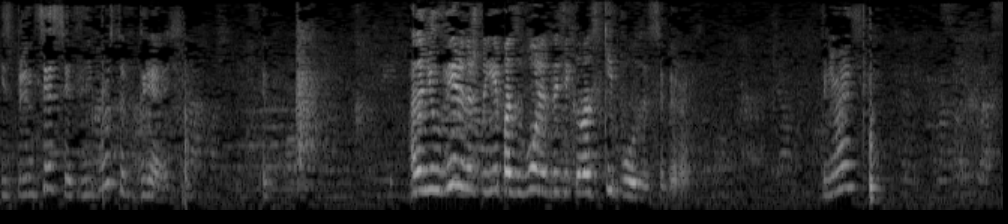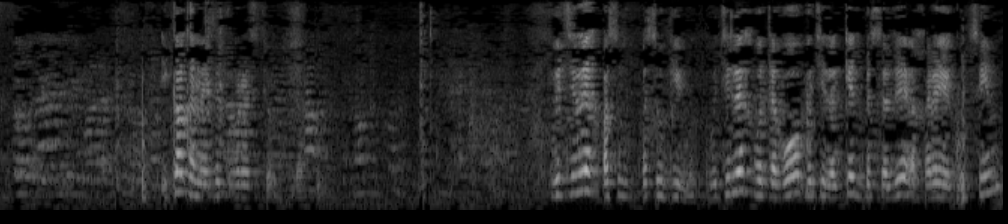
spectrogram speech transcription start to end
Из принцессы это не просто в грязь. Она не уверена, что ей позволят эти колоски ползать собирать. Понимаете? И как она из этого растет. Да? Вытилех посугим. Вытилех того, вытилакет бесаде ахарея куцим.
